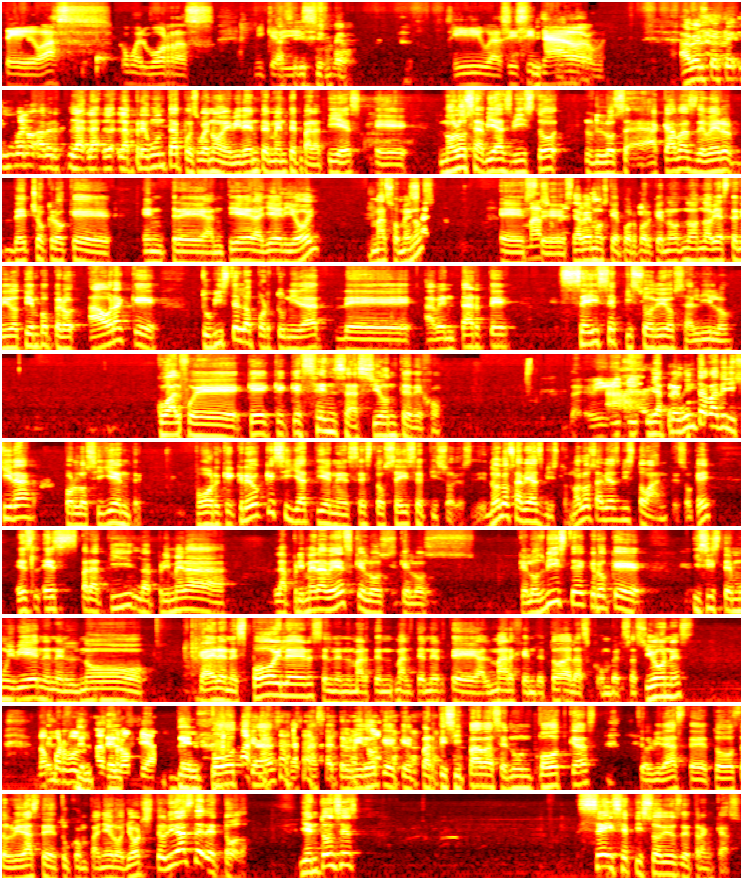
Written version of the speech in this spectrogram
te vas como el borras, mi querido. Sí, güey, así sin nada, güey. A ver, Pepe, y bueno, a ver, la, pregunta, pues bueno, evidentemente para ti es, eh, no los habías visto, los acabas de ver, de hecho creo que entre antier, ayer y hoy, más o menos. Este, sabemos que por porque no, no, no habías tenido tiempo, pero ahora que tuviste la oportunidad de aventarte seis episodios al hilo, ¿cuál fue, qué, qué, qué sensación te dejó? Y, la pregunta va dirigida por lo siguiente, porque creo que si ya tienes estos seis episodios, no los habías visto, no los habías visto antes, ¿ok? Es, es para ti la primera, la primera vez que los, que, los, que los viste, creo que hiciste muy bien en el no caer en spoilers, en el mantenerte al margen de todas las conversaciones. No por voluntad propia. Del podcast, hasta, te olvidó que, participabas en un podcast, te olvidaste de todo, te olvidaste de tu compañero George, te olvidaste de todo. Y entonces, seis episodios de trancazo.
